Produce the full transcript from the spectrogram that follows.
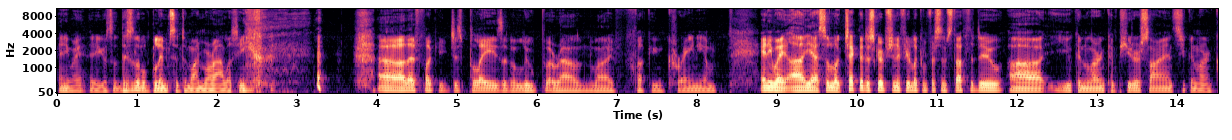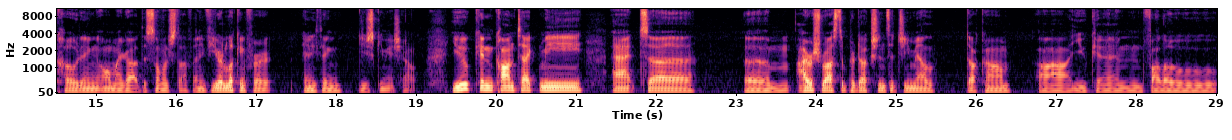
Anyway, there you go. So there's a little glimpse into my morality. uh, that fucking just plays in a loop around my fucking cranium. Anyway, uh, yeah. So look, check the description if you're looking for some stuff to do. Uh, you can learn computer science. You can learn coding. Oh my god, there's so much stuff. And if you're looking for anything, you just give me a shout. You can contact me at uh, um, Productions at gmail.com. Uh, you can follow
